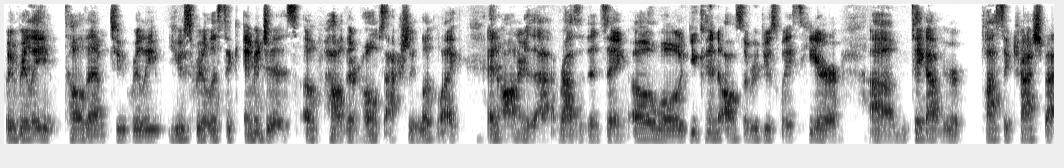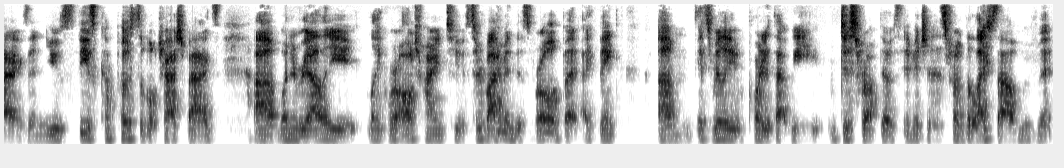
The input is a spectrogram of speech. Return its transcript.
we really tell them to really use realistic images of how their homes actually look like and honor that rather than saying, oh, well, you can also reduce waste here. Um, take out your plastic trash bags and use these compostable trash bags uh, when in reality like we're all trying to survive in this world. But i think um, it's really important that we disrupt those images from the lifestyle movement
